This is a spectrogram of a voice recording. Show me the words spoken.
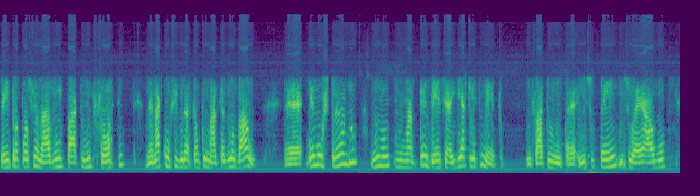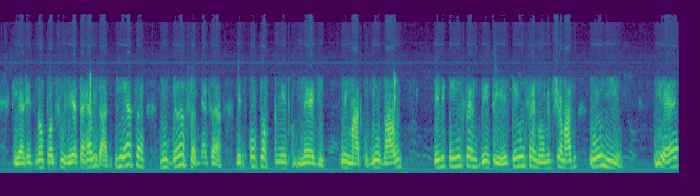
tem proporcionado um impacto muito forte né, na configuração climática global, é, demonstrando um, uma tendência de aquecimento. De fato, é, isso tem, isso é algo que a gente não pode fugir essa realidade. E essa mudança dessa, desse comportamento médio climático global, ele tem um, dentre eles, tem um fenômeno chamado o El Niño que é,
